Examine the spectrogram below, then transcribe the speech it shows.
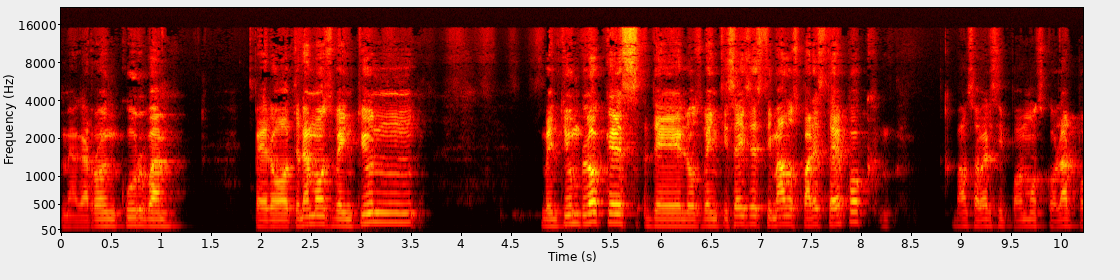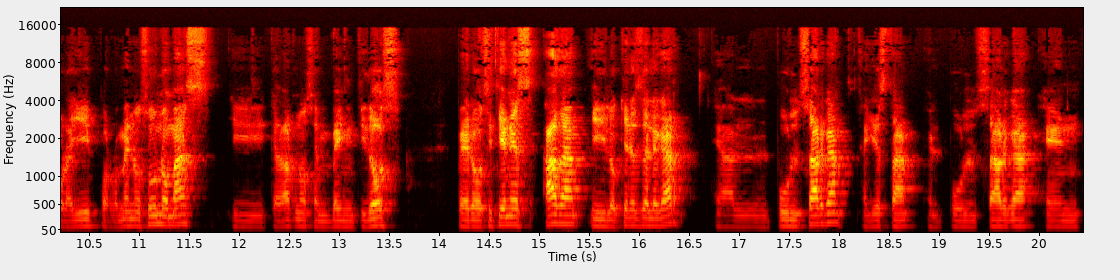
Me agarró en curva. Pero tenemos 21, 21 bloques de los 26 estimados para esta época. Vamos a ver si podemos colar por allí por lo menos uno más y quedarnos en 22. Pero si tienes ADA y lo quieres delegar al pool Sarga, ahí está el pool Sarga en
